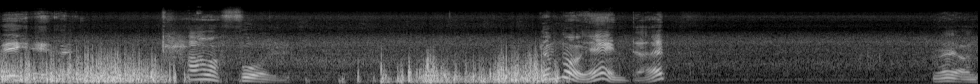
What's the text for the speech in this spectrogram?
They is powerful. Come on in, Dad. Right on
